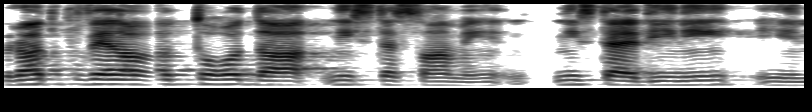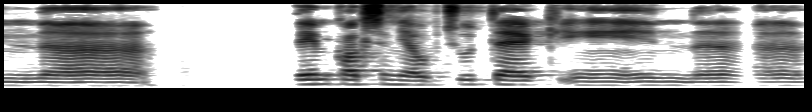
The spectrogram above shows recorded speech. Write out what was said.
rad povedal to, da niste sami, niste edini in uh, vem, kakšen je občutek in uh,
